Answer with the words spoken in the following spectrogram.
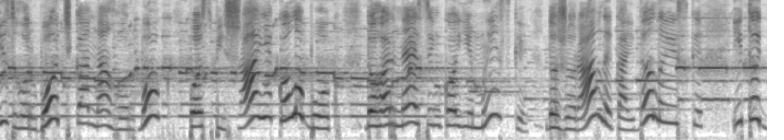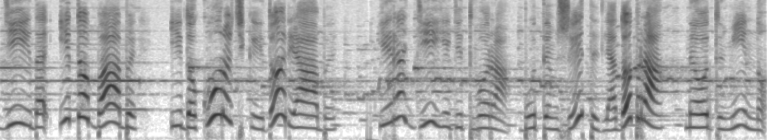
Із горбочка на горбок поспішає колобок до гарнесенької миски, до журавлика й до лиски, і до діда, і до баби, і до курочки, до ряби. І радіє дітвора, будем жити для добра, неодмінно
